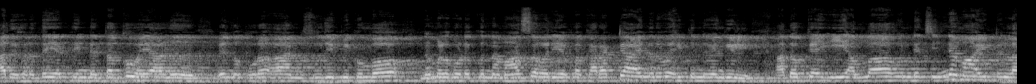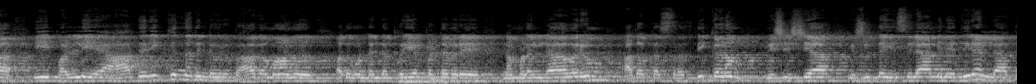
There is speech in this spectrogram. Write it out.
അത് ഹൃദയത്തിന്റെ തക്കുവയാണ് എന്ന് ഖുർആൻ സൂചിപ്പിക്കുമ്പോ നമ്മൾ കൊടുക്കുന്ന മാസവരിയൊക്കെ കറക്റ്റായി നിർവഹിക്കുന്നുവെങ്കിൽ അതൊക്കെ ഈ അള്ളാഹുവിന്റെ ചിഹ്നമായിട്ടുള്ള ഈ പള്ളിയെ ആദരിക്കുന്നതിന്റെ ഒരു ഭാഗമാണ് അതുകൊണ്ട് എന്റെ പ്രിയപ്പെട്ടവരെ നമ്മളെല്ലാവരും അതൊക്കെ ശ്രദ്ധിക്കണം. വിശിഷ്യ വിശുദ്ധ ഇസ്ലാമിനെതിരല്ലാത്ത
